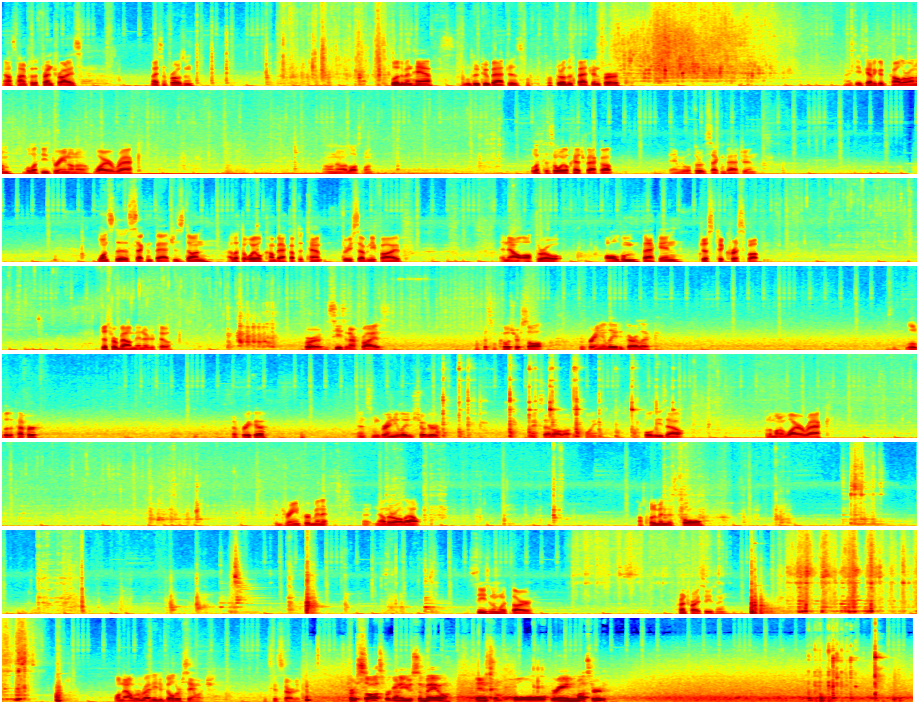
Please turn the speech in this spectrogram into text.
Now it's time for the french fries. Nice and frozen. Split them in half. We'll do two batches. We'll, we'll throw this batch in first. All right, these got a good color on them. We'll let these drain on a wire rack. Oh no, I lost one. We'll let this oil catch back up and we will throw the second batch in. Once the second batch is done, I let the oil come back up to temp, 375. And now I'll throw all of them back in just to crisp up. Just for about a minute or two. For season our fries, I'll put some kosher salt, granulated garlic, a little bit of pepper, paprika, and some granulated sugar. Mix that all up. Point, I'll pull these out, put them on a wire rack. To drain for a minute. Now they're all out. I'll put them in this bowl. Season them with our french fry seasoning. Well, now we're ready to build our sandwich. Let's get started. For a sauce, we're going to use some mayo and some whole grain mustard.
